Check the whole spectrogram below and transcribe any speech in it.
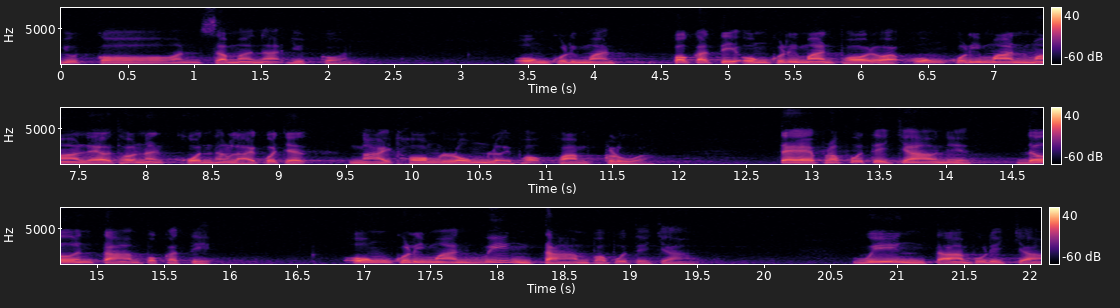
หยุดก่อน สมณะหยุดก่อน องคุลิมานปกติองคุลิมานพอแล้วว่า องคุลิมานมาแล้วเท่านั้นคนทั้งหลายก็จะหงายท้องล้มเลยเพราะความกลัว แต่พระพุทธเจ้าเนี่ยเดินตามปกติ องคุลิมานวิ่งตามพระพุทธเจ้า วิ่งตามพระพุทธเจ้า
